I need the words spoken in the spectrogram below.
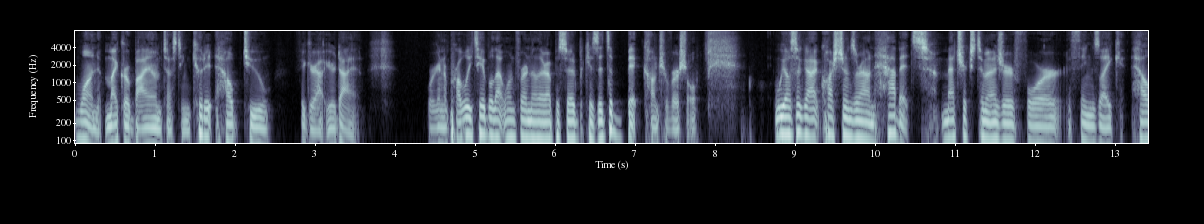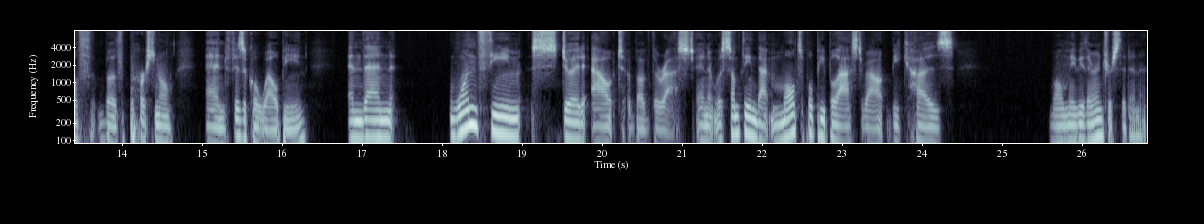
One, microbiome testing. Could it help to figure out your diet? We're going to probably table that one for another episode because it's a bit controversial. We also got questions around habits, metrics to measure for things like health, both personal and physical well being. And then one theme stood out above the rest, and it was something that multiple people asked about because, well, maybe they're interested in it.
